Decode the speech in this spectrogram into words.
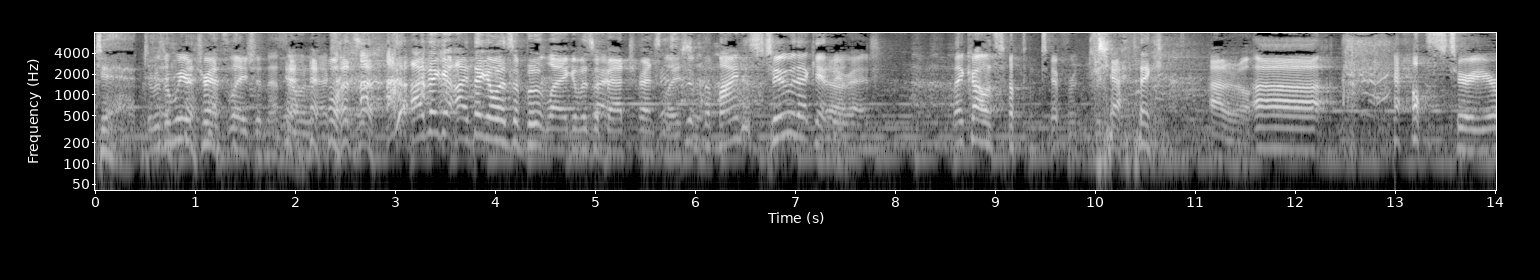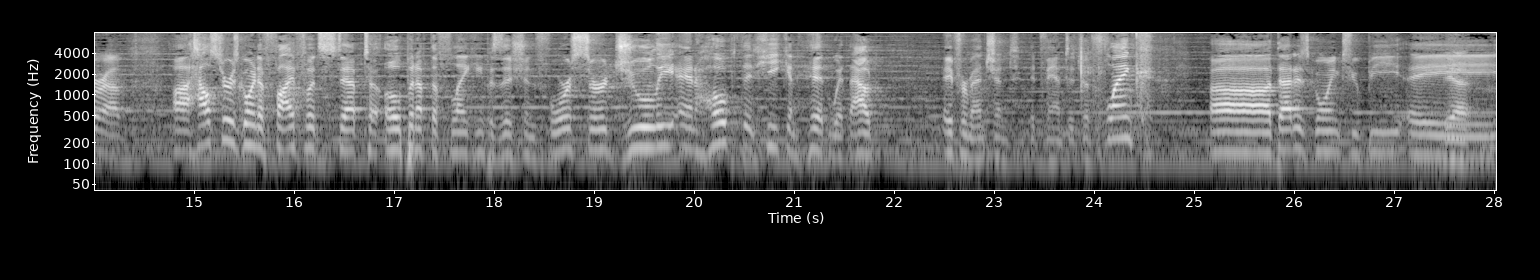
dead. There was a weird translation. That's how it actually I think I think it was a bootleg. It was a bad Fist translation. of the minus two? That can't Yeah. be right. They call it something different. Yeah, I think I don't know. Uh, Halster, you're up. Uh, Halster is going to five foot step to open up the flanking position for Sir Julie and hope that he can hit without aforementioned advantage of flank. Uh, that is going to be a Yeah.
